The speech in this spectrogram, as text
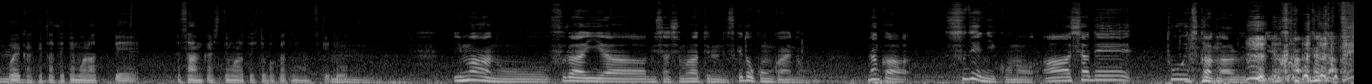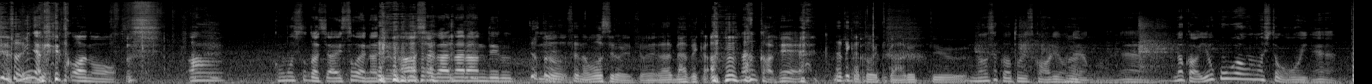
うん。声かけさせてもらって参加してもらった人ばかりなんですけど、うん。今あのフライヤー見させてもらってるんですけど今回の。なんかすでにこのアーシャで統一感があるっていうか なんかみんな結構あのあーこの人たち合いそうやなっていうアーシャが並んでるっていう。ちょっとそういうの面白いですよね。ななぜか。なんかね。なぜか統一感あるっていう。なぜか統一感あるよね、うん。これね。なんか横顔の人が多いね。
